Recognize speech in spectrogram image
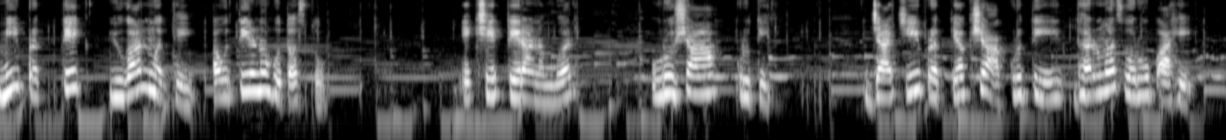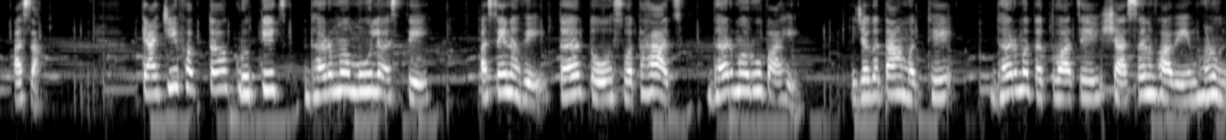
मी प्रत्येक युगांमध्ये अवतीर्ण होत असतो. एकशे तेरा नंबर वृषाकृती ज्याची प्रत्यक्ष आकृती धर्मस्वरूप आहे असा. त्याची फक्त कृतीच धर्ममूल असते असे नव्हे तर तो स्वतःच धर्मरूप आहे. जगतामध्ये धर्मतत्वाचे शासन व्हावे म्हणून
